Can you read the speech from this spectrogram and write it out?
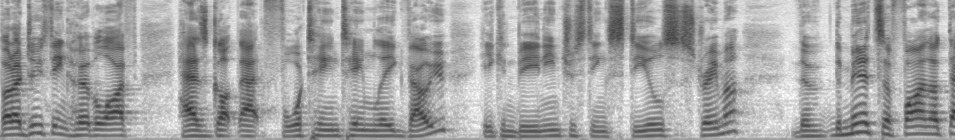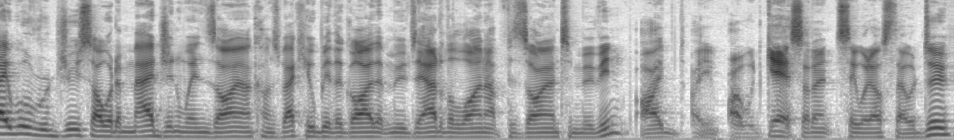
But I do think Herbalife has got that 14 team league value. He can be an interesting steals streamer. The, the minutes are fine. Like they will reduce, I would imagine, when Zion comes back. He'll be the guy that moves out of the lineup for Zion to move in. I, I, I would guess. I don't see what else they would do.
